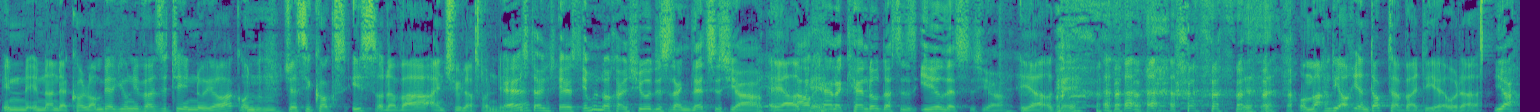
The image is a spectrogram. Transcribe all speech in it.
in, in, an der Columbia University in New York und Jesse Cox ist oder war ein Schüler von dir. Er ne? ist, ein, er ist immer noch ein Schüler, das ist sein letztes Jahr. Ja, okay. Auch Hannah Kendall, das ist ihr letztes Jahr. Ja, okay. und machen die auch ihren Doktor bei dir, oder? Ja.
